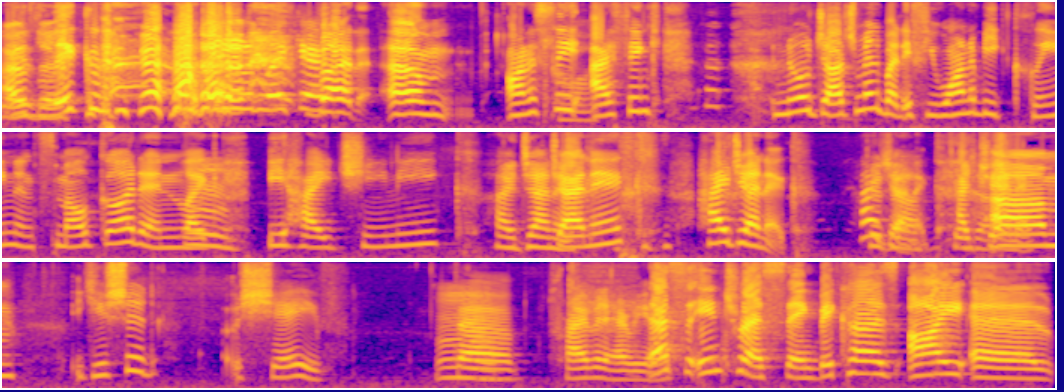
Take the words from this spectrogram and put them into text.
I would Laser. lick that. But um, honestly, God. I think no judgment. But if you want to be clean and smell good and like Hmm. be hygienic, Hygienic. hygienic, hygienic, hygienic, Hygienic. um, you should shave the private area. That's interesting because I uh,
